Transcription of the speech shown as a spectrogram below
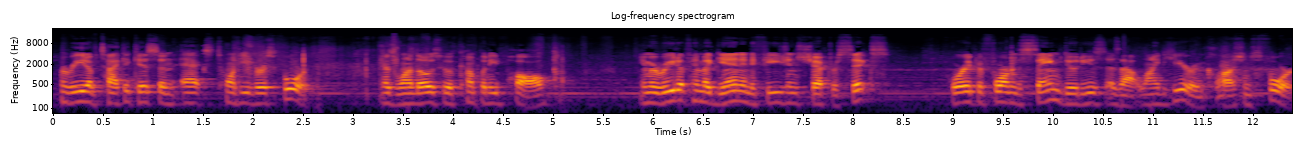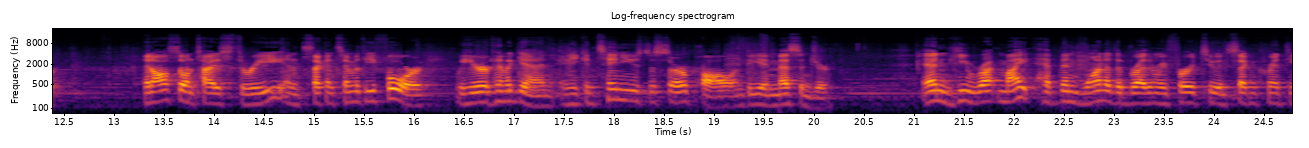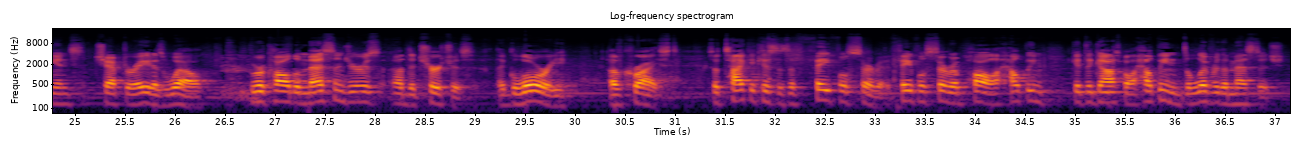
We read of Tychicus in Acts 20, verse 4, as one of those who accompanied Paul. And we read of him again in Ephesians chapter 6 where he performed the same duties as outlined here in Colossians 4. And also in Titus 3 and 2 Timothy 4, we hear of him again, and he continues to serve Paul and be a messenger. And he might have been one of the brethren referred to in 2 Corinthians chapter 8 as well, who are called the messengers of the churches, the glory of Christ. So Tychicus is a faithful servant, a faithful servant of Paul, helping get the gospel, helping deliver the message.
